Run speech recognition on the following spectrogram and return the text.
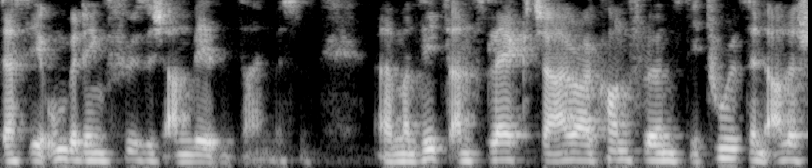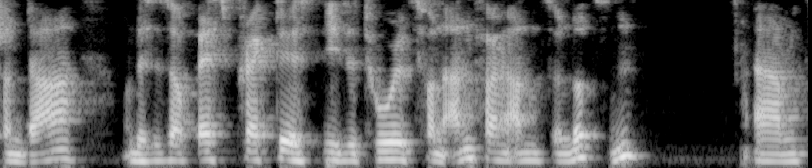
dass sie unbedingt physisch anwesend sein müssen. Äh, man sieht es an Slack, Jira, Confluence, die Tools sind alle schon da und es ist auch Best Practice, diese Tools von Anfang an zu nutzen. Ähm,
